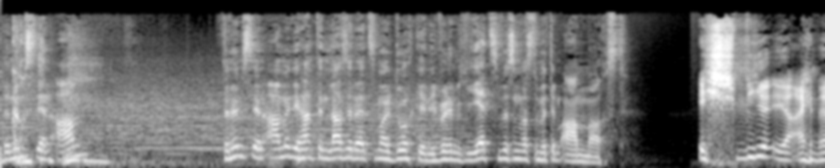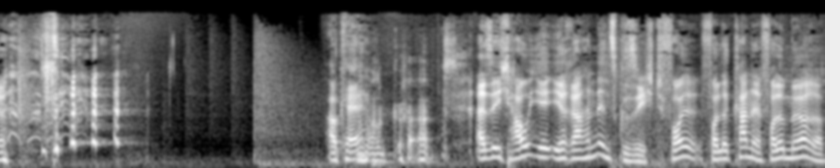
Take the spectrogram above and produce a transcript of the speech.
Du nimmst dir einen Arm. Du nimmst dir einen Arm in die Hand, den lass ich dir jetzt mal durchgehen. Ich will nämlich jetzt wissen, was du mit dem Arm machst. Ich schmier ihr eine. Okay? Oh Gott. Also ich hau ihr ihre Hand ins Gesicht. Voll, volle Kanne, volle Möhre.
